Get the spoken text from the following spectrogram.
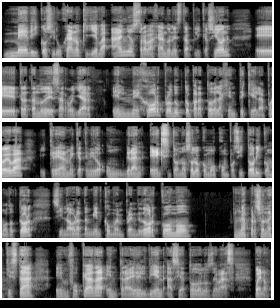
médico cirujano que lleva años trabajando en esta aplicación, eh, tratando de desarrollar el mejor producto para toda la gente que la prueba. Y créanme que ha tenido un gran éxito, no solo como compositor y como doctor, sino ahora también como emprendedor, como una persona que está enfocada en traer el bien hacia todos los demás. Bueno,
